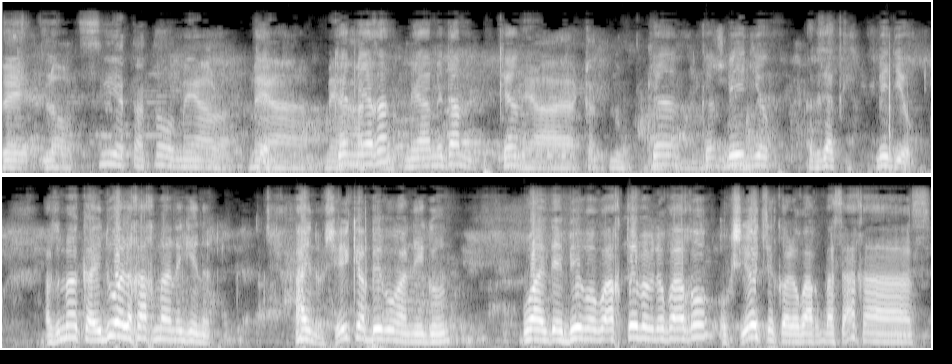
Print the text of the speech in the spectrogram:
ולהוציא את הטוב מהרע, מה- כן, מהרע, מהמדם. כן, מהקטנות. כן, כן, בדיוק. אקזקטלי, בדיוק. אז הוא אומר, כידוע לכך מהנגינה. היינו, שעיקר בירור הניגון הוא על ידי בירור רוח טובה ונורח רוע, וכשיוצא כל רוח בסחס,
